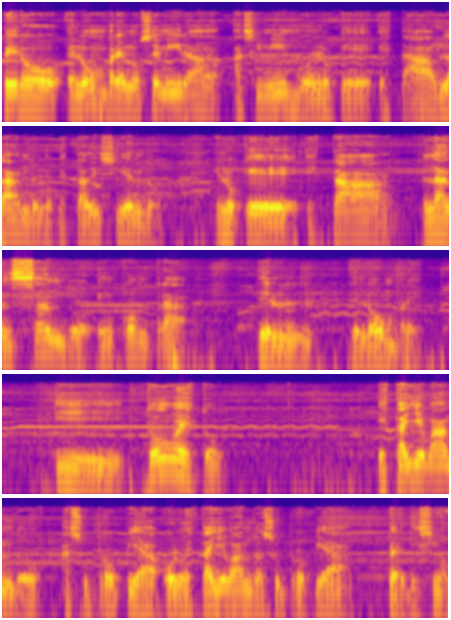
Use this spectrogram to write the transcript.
pero el hombre no se mira a sí mismo en lo que está hablando, en lo que está diciendo, en lo que está lanzando en contra del, hombre. Y todo esto está llevando a su propia, o lo está llevando a su propia perdición.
